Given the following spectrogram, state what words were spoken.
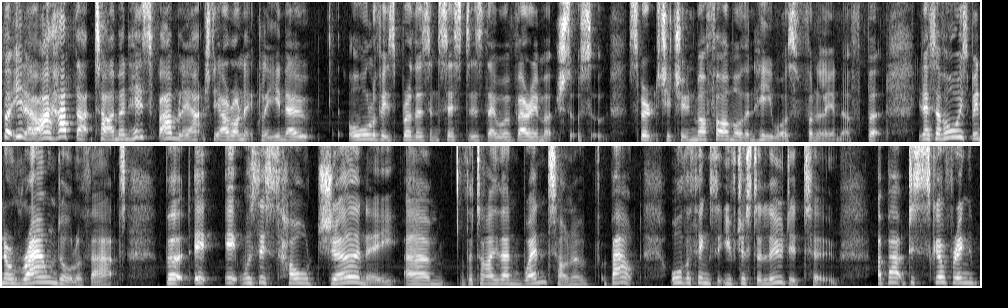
But, you know, I had that time, and his family, actually, ironically, you know, all of his brothers and sisters, they were very much sort of, sort of spiritually tuned, far more than he was, funnily enough. But, you know, so I've always been around all of that. But it, it was this whole journey um, that I then went on about all the things that you've just alluded to, about discovering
